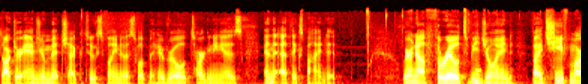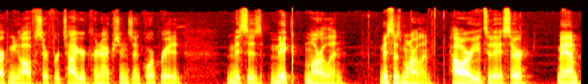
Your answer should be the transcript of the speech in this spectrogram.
Dr. Andrew Mitchek to explain to us what behavioral targeting is and the ethics behind it. We are now thrilled to be joined by Chief Marketing Officer for Tiger Connections Incorporated, Mrs. Mick Marlin. Mrs. Marlin, how are you today, sir? Ma'am,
